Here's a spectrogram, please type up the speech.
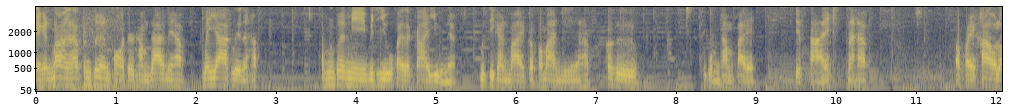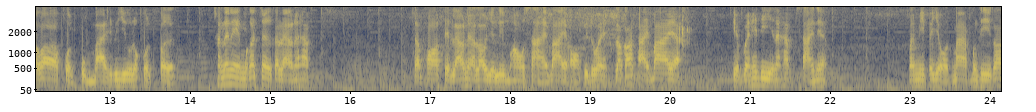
ไงกันบ้างนะครับ เพื่อนๆพอจะทำได้ไหมครับ ไม่ยากเลยนะครับ ถ้าเพื่อนๆมีวิทยุไฟสกายอยู่เนี่ย วิธีการบายก็ประมาณนี้นะครับ ก็คือที่ผมทำไปเสียบสายนะครับเอาไฟเข้าแล้วก็กดปุ่มบายที่วิทยุแล้วกดเปิดฉะนั้นเองมันก็เจอกันแล้วนะครับ แต่พอเสร็จแล้วเนี่ยเราอย่าลืมเอาสายบายออกไปด้วย แล้วก็สายบายอะเก็บไว้ให้ดีนะครับ สายเนี่ยมันมีประโยชน์มากบางทีก็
